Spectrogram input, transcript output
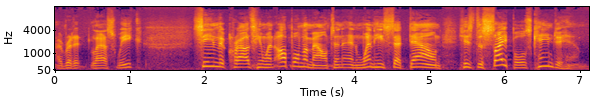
I read it last week. Seeing the crowds, he went up on the mountain, and when he sat down, his disciples came to him.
